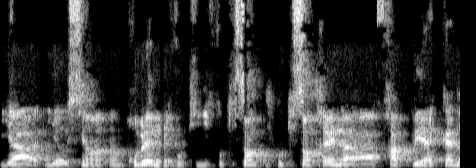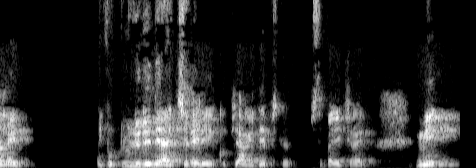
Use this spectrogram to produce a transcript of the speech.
il y a, il y a aussi un, un problème. Il faut qu'il faut qu'il s'en- il faut qu'il s'entraîne à frapper, à cadrer. Il faut plus lui donner à tirer les copies arrêtées parce que je sais pas les tirer. Mais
